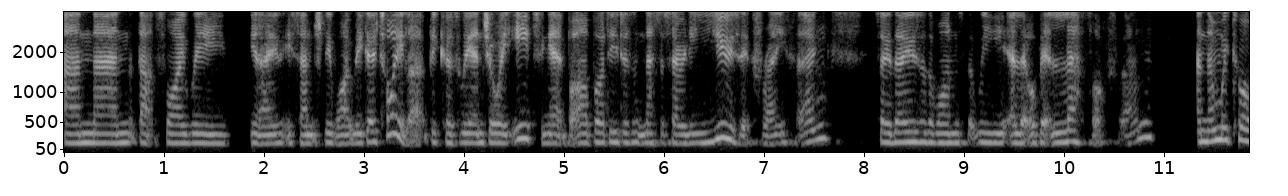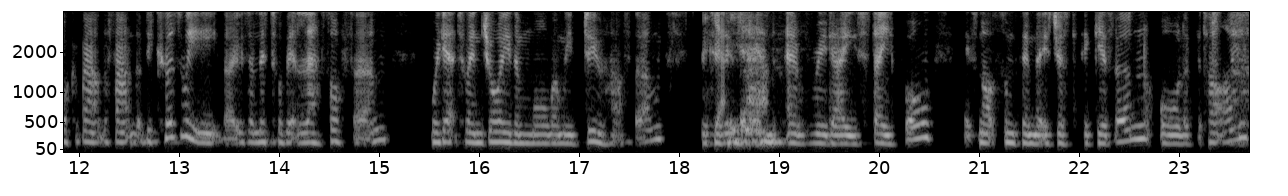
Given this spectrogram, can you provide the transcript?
And then that's why we you know essentially why we go toilet because we enjoy eating it but our body doesn't necessarily use it for anything. So those are the ones that we eat a little bit less often and then we talk about the fact that because we eat those a little bit less often, we get to enjoy them more when we do have them because yeah, it's yeah. an everyday staple. It's not something that is just a given all of the time.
